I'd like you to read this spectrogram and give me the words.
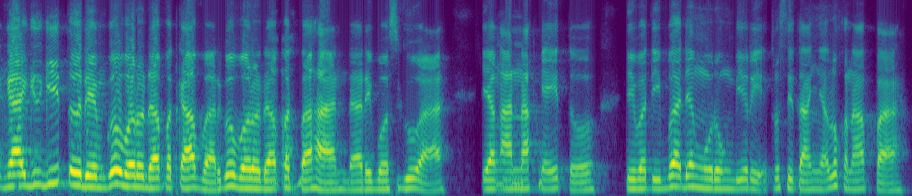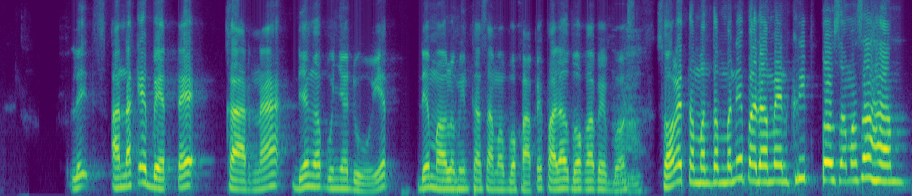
nggak gitu Dem. Gue baru dapat kabar, gue baru dapat Apa? bahan dari bos gua yang Hmm. anaknya itu tiba-tiba dia ngurung diri, terus ditanya lu kenapa? Anaknya bete karena dia nggak punya duit, dia malu minta sama bokapnya, padahal bokapnya bos. Hmm. Soalnya teman-temannya pada main kripto sama saham.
